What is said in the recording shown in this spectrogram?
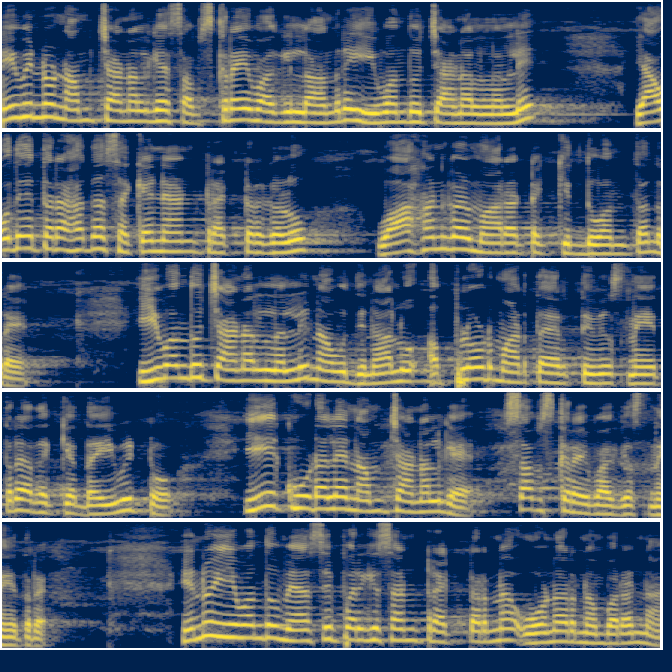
ನೀವಿನ್ನೂ ನಮ್ಮ ಚಾನಲ್ಗೆ ಸಬ್ಸ್ಕ್ರೈಬ್ ಆಗಿಲ್ಲ ಅಂದರೆ ಈ ಒಂದು ಚಾನಲ್ನಲ್ಲಿ ಯಾವುದೇ ತರಹದ ಸೆಕೆಂಡ್ ಹ್ಯಾಂಡ್ ಟ್ರ್ಯಾಕ್ಟರ್ಗಳು, ವಾಹನಗಳು ಮಾರಾಟಕ್ಕಿದ್ದು ಅಂತಂದರೆ, ಈ ಒಂದು ಚಾನಲ್ನಲ್ಲಿ ನಾವು ದಿನಾಲೂ ಅಪ್ಲೋಡ್ ಮಾಡ್ತಾ ಇರ್ತೀವಿ ಸ್ನೇಹಿತರೆ, ಅದಕ್ಕೆ ದಯವಿಟ್ಟು ಈ ಕೂಡಲೇ ನಮ್ಮ ಚಾನಲ್ಗೆ ಸಬ್ಸ್ಕ್ರೈಬ್ ಆಗಿ ಸ್ನೇಹಿತರೆ. ಇನ್ನು ಈ ಒಂದು ಮ್ಯಾಸಿ ಪರ್ಗಿಸನ್ ಟ್ರ್ಯಾಕ್ಟರ್ನ ಓನರ್ ನಂಬರನ್ನು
